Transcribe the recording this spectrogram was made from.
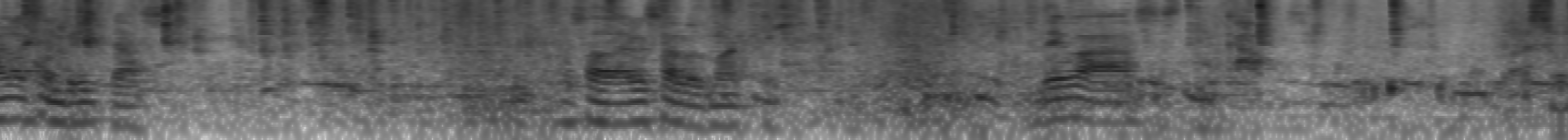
Están las hembritas. Vamos a darles a los machos. ¿Dónde vas, este? Paso.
